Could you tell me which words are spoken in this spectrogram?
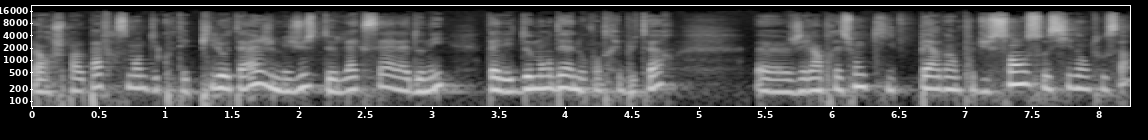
Alors, je ne parle pas forcément du côté pilotage, mais juste de l'accès à la donnée, d'aller demander à nos contributeurs. Euh, j'ai l'impression qu'ils perdent un peu du sens aussi dans tout ça.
